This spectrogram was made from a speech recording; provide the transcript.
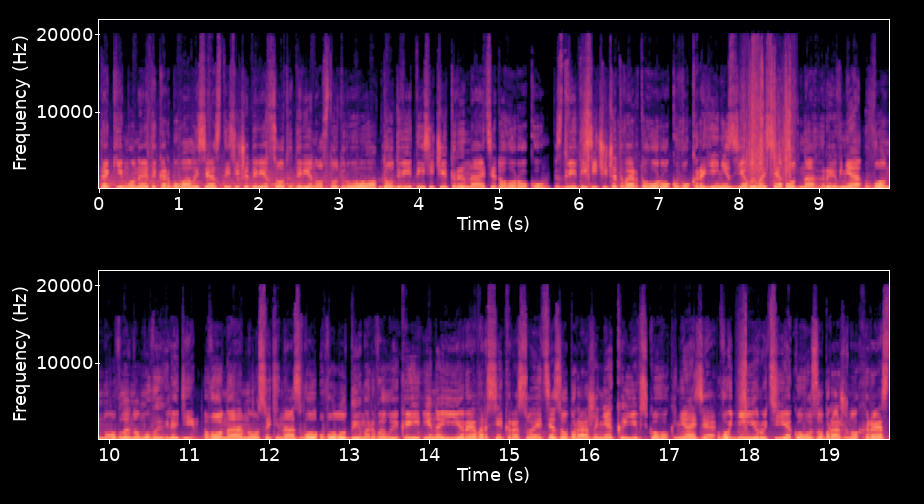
Такі монети карбувалися з 1992 до 2013 року. З 2004 року в Україні з'явилася одна гривня в оновленому вигляді. Вона носить назву Володимир Великий, і на її реверсі красується зображення київського князя, в одній руці якого зображено хрест,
